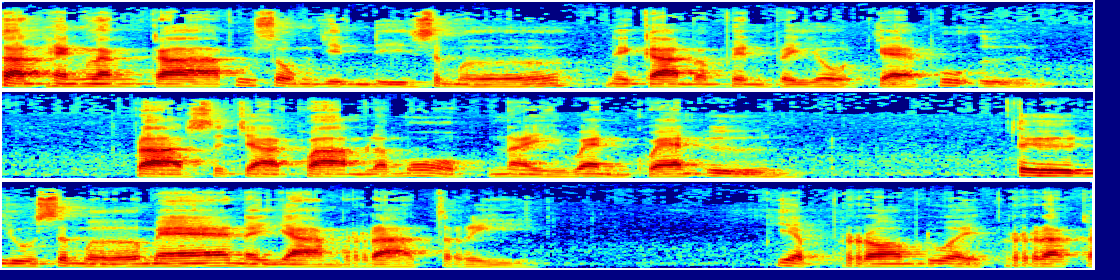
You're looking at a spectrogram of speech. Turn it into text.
ษัตริย์แห่งลังกาผู้ทรงยินดีเสมอในการบำเพ็ญประโยชน์แก่ผู้อื่น ปราศจากความละโมบในแว่นแคว้นอื่น ตื่นอยู่เสมอแม้ในยามราตรี เพียบพร้อมด้วยพระก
